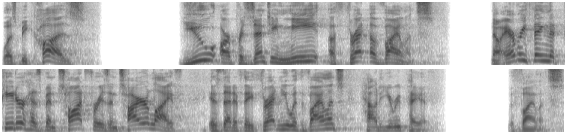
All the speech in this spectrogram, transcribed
was because you are presenting me a threat of violence. Now, everything that Peter has been taught for his entire life is that if they threaten you with violence, how do you repay it? With violence.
